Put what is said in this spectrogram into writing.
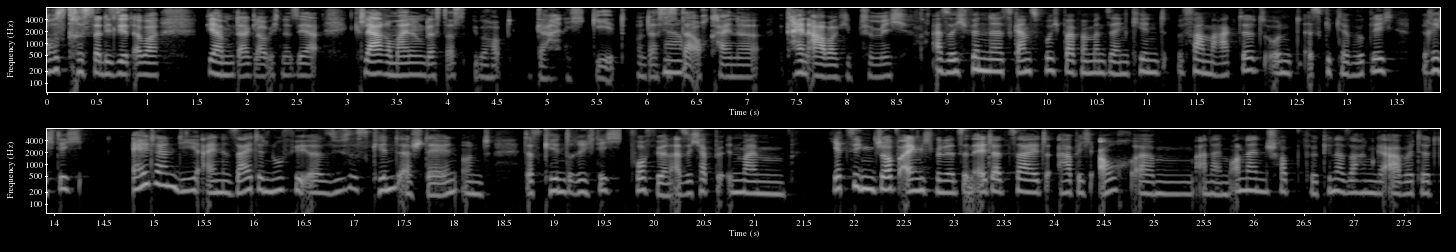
rauskristallisiert, aber wir haben da, glaube ich, eine sehr klare Meinung, dass das überhaupt gar nicht geht und dass Ja. es da auch keine, kein Aber gibt für mich. Also ich finde es ganz furchtbar, wenn man sein Kind vermarktet und es gibt ja wirklich richtig Eltern, die eine Seite nur für ihr süßes Kind erstellen und das Kind richtig vorführen. Also ich habe in meinem jetzigen Job, eigentlich ich bin jetzt in Elternzeit, habe ich auch ähm, an einem Online-Shop für Kindersachen gearbeitet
